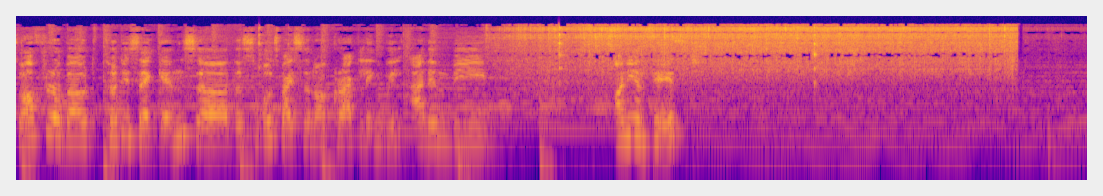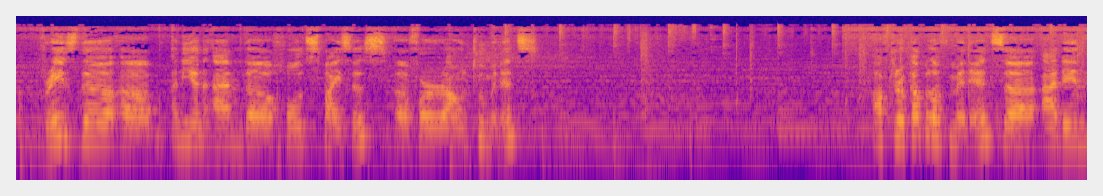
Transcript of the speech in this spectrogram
So after about 30 seconds, uh, the whole spices are now crackling. We'll add in the onion paste braise the uh, onion and the whole spices uh, for around 2 minutes. After a couple of minutes, uh, add in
